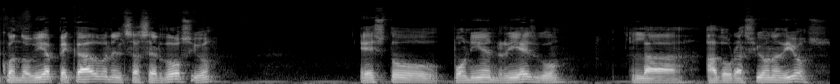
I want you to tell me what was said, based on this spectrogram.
cuando había pecado en el sacerdocio, esto ponía en riesgo la adoración a Dios.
